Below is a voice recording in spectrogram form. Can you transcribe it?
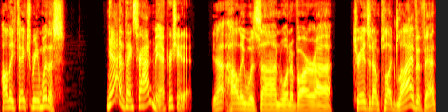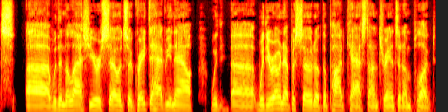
Holly, thanks for being with us. Yeah, thanks for having me. I appreciate it. Yeah, Holly was on one of our uh, Transit Unplugged live events uh, within the last year or so, and so great to have you now with uh, with your own episode of the podcast on Transit Unplugged.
